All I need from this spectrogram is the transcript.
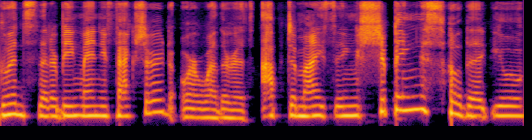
goods that are being manufactured or whether it's optimizing shipping so that you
